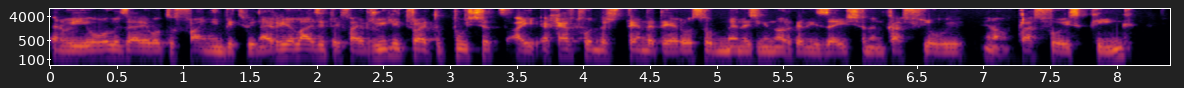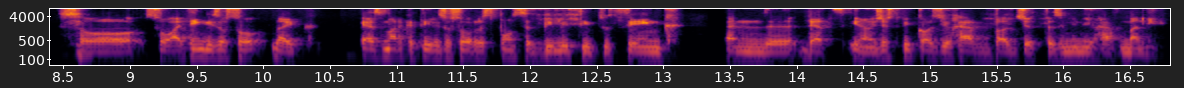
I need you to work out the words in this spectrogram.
and we always are able to find in between. I realize that if I really try to push it, I, I, have to understand that they are also managing an organization and cash flow. You know, cash flow is king. So, so I think it's also like as marketeers, also a responsibility to think and uh, that you know just because you have budget doesn't mean you have money.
